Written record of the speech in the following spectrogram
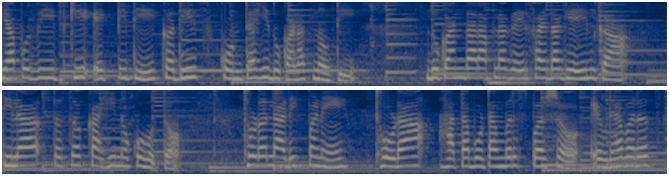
यापूर्वी इतकी एकटी ती कधीच कोणत्याही दुकानात नव्हती. दुकानदार आपला गैरफायदा घेईल का? तिला तसं काही नको होतं. थोडं लाडीकपणे थोडा हाताबोटांवर स्पर्श एवढ्यावरच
